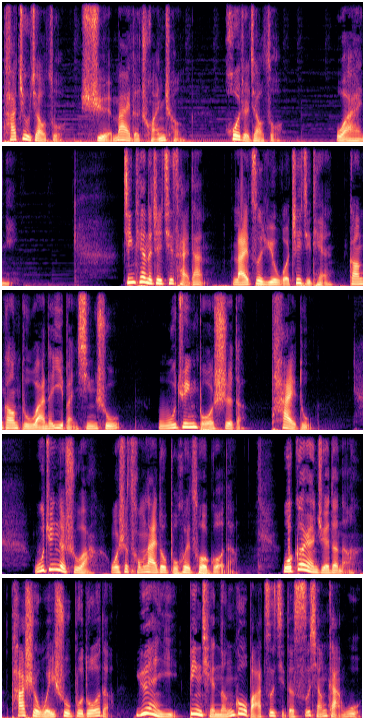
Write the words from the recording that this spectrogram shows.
它就叫做血脉的传承，或者叫做我爱你。今天的这期彩蛋来自于我这几天刚刚读完的一本新书——吴军博士的态度。吴军的书啊，我是从来都不会错过的。我个人觉得呢，他是为数不多的愿意并且能够把自己的思想感悟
